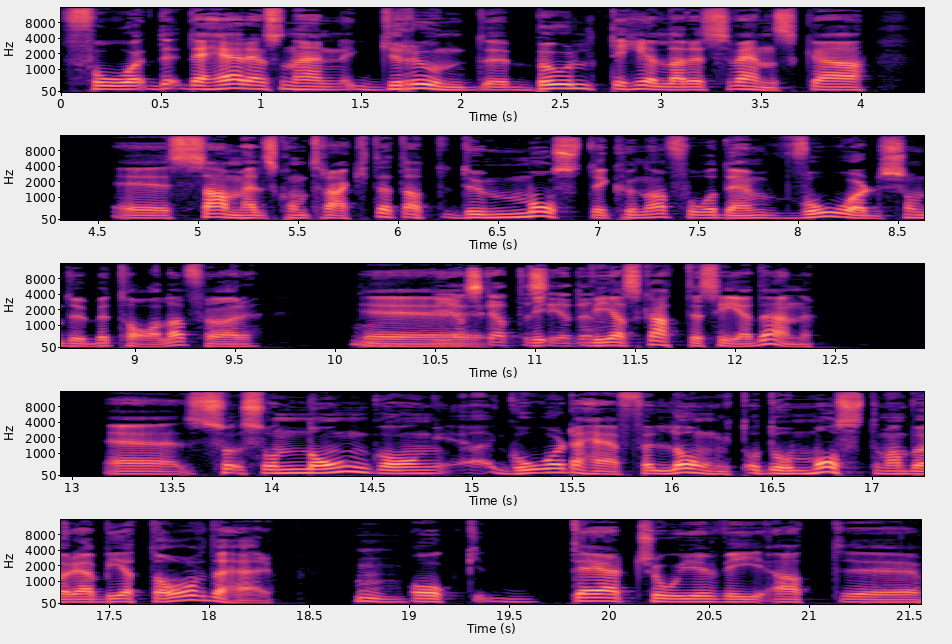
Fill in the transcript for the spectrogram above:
Få, det, det här är en sån här grundbult i hela det svenska eh, samhällskontraktet att du måste kunna få den vård som du betalar för eh, Via skattesedeln. vi- Via skattesedeln. Eh, så, så någon gång går det här för långt och då måste man börja beta av det här. Mm. Och där tror ju vi att eh, eh,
